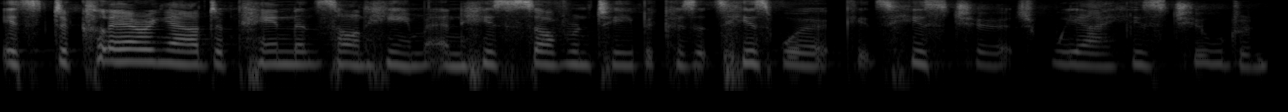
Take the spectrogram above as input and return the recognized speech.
it's declaring our dependence on Him and His sovereignty because it's His work, it's His church. We are His children.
